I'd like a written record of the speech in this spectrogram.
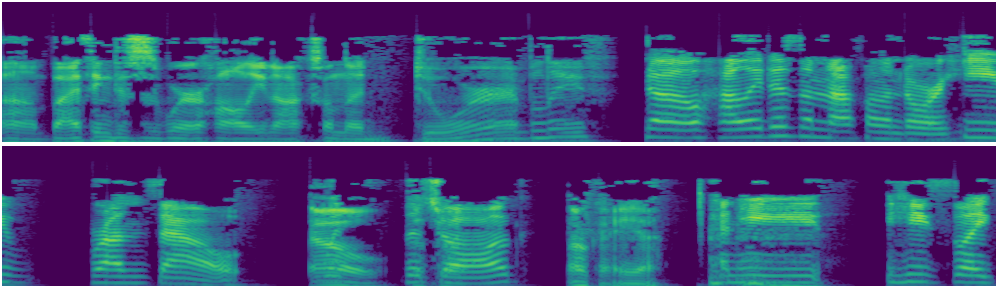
Um, but I think this is where Holly knocks on the door. I believe. No, Holly doesn't knock on the door. He runs out with Oh, the that's right. dog. Okay, yeah. and he he's like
